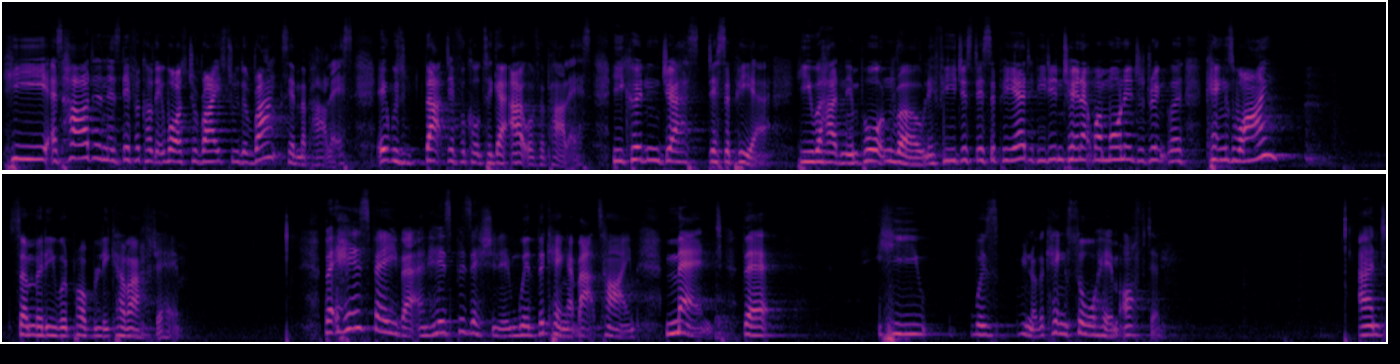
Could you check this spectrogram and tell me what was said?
He, as hard and as difficult it was to rise through the ranks in the palace, it was that difficult to get out of the palace. He couldn't just disappear. He had an important role. If he just disappeared, if he didn't turn up one morning to drink the king's wine, somebody would probably come after him. But his favor and his positioning with the king at that time meant that he was, you know, the king saw him often. And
